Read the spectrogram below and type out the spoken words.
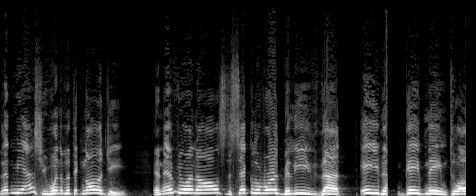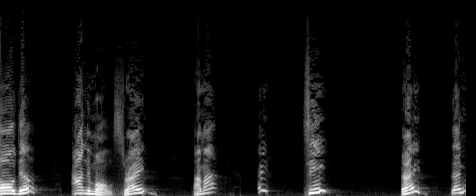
Let me ask you, one of the technology, and everyone else, the secular world believes that Adam gave name to all the animals, right? Ama? Right? See? Right? Let me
